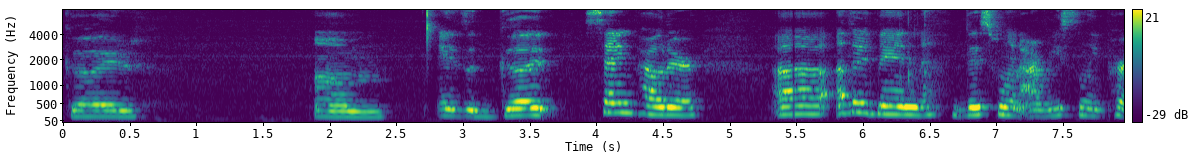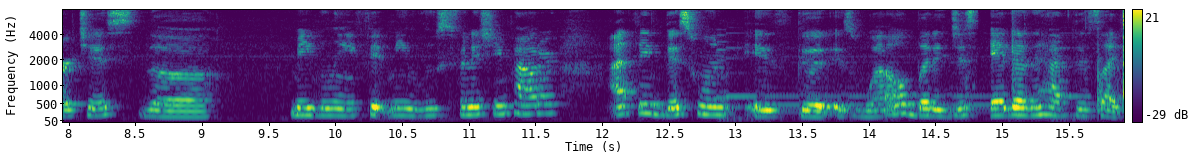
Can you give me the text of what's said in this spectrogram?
good, um, it's a good setting powder. Uh, other than this one I recently purchased, the Maybelline Fit Me Loose Finishing Powder. I think this one is good as well, but it just, it doesn't have this like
